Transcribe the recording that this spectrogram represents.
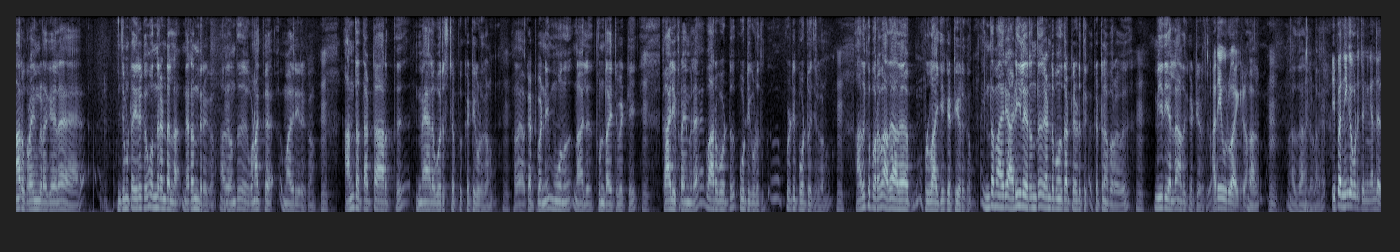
ஆறு பிரைம் கிடக்கையில் குஞ்சு முட்டை இருக்கும் ஒன்று ரெண்டெல்லாம் நிறந்திருக்கும் அது வந்து உணக்க மாதிரி இருக்கும். அந்த தட்டை அறுத்து மேலே ஒரு ஸ்டெப்பு கட்டி கொடுக்கணும். அதை கட் பண்ணி மூணு நாலு துண்டாயிட்டு வெட்டி காலி ஃப்ரைமில் வார போட்டு பூட்டி கொடுத்து பூட்டி போட்டு வச்சுருக்கணும். அதுக்கு பிறகு அதை அதை ஃபுல்லாக்கி கட்டி எடுக்கும். இந்த மாதிரி அடியில இருந்து ரெண்டு மூணு தட்டு எடுத்து கட்டின பிறகு மீதி எல்லாம் அது கட்டி எடுத்து அதே உருவாக்கிறோம் அது- அதுதான் அதில் உள்ள இப்போ நீங்கள் கூட சொன்னீங்க அந்த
